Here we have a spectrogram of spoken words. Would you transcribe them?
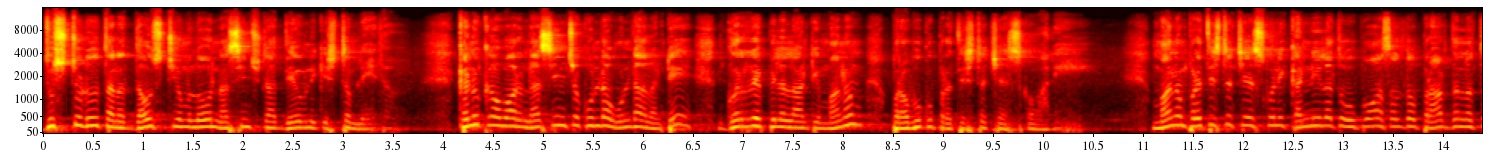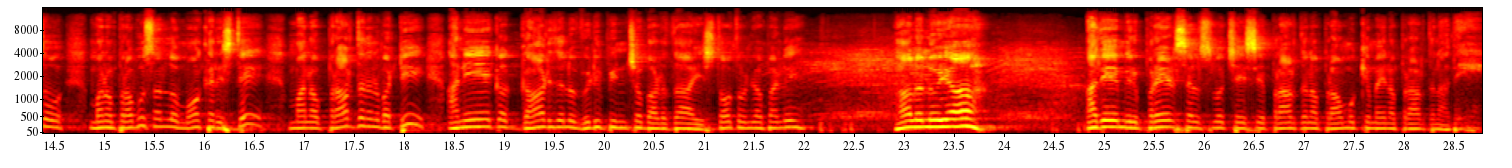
దుష్టుడు తన దౌష్ట్యంలో నశించుట దేవునికి ఇష్టం లేదు. కనుక వారు నశించకుండా ఉండాలంటే గొర్రె పిల్ల లాంటి మనం ప్రభుకు ప్రతిష్ట చేసుకోవాలి. మనం ప్రతిష్ట చేసుకొని కన్నీళ్ళతో ఉపవాసాలతో ప్రార్థనలతో మనం ప్రభు సన్నిలో మోకరిస్తే మన ప్రార్థనను బట్టి అనేక గాడిదలు విడిపించబడతాయి. స్తోత్రం చెప్పండి. హలోయా అదే మీరు ప్రేయర్ సెల్స్లో చేసే ప్రార్థన ప్రాముఖ్యమైన ప్రార్థన అదే.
